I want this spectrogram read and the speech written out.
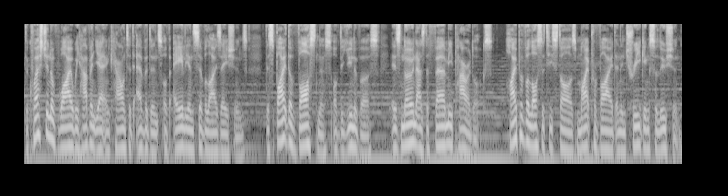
The question of why we haven't yet encountered evidence of alien civilizations, despite the vastness of the universe, is known as the Fermi paradox. Hypervelocity stars might provide an intriguing solution.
